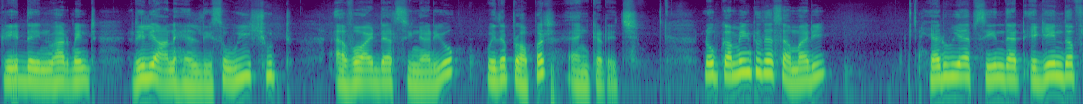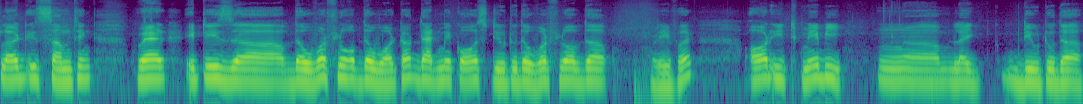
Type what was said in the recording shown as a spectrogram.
create the environment really unhealthy. So, we should avoid that scenario with a proper anchorage. Now, coming to the summary, here we have seen that again the flood is something where it is uh, the overflow of the water that may cause due to the overflow of the river or it may be um, like due to the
